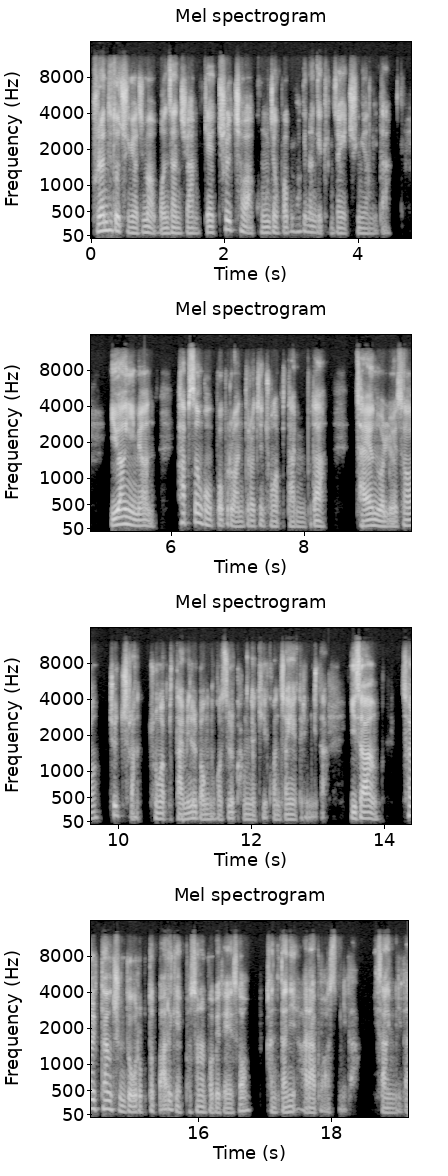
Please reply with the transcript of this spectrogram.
브랜드도 중요하지만 원산지와 함께 출처와 공정법을 확인하는 게 굉장히 중요합니다. 이왕이면 합성 공법으로 만들어진 종합 비타민보다 자연 원료에서 추출한 종합 비타민을 먹는 것을 강력히 권장해 드립니다. 이상 설탕 중독으로부터 빠르게 벗어난 법에 대해서 간단히 알아보았습니다. 이상입니다.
